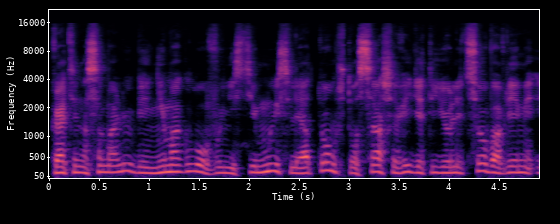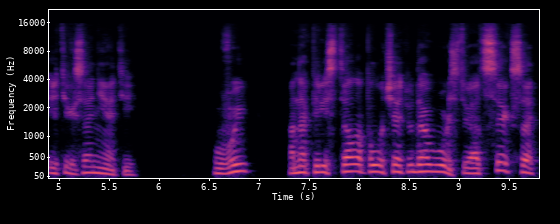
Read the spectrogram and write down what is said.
Катя на самолюбие не могло вынести мысли о том, что Саша видит ее лицо во время этих занятий. Увы, она перестала получать удовольствие от секса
